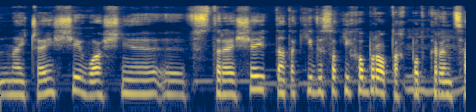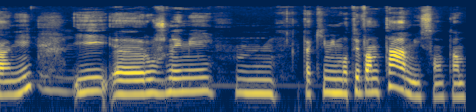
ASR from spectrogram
najczęściej właśnie w stresie i na takich wysokich obrotach mhm. podkręcani i różnymi mm, takimi motywantami są tam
